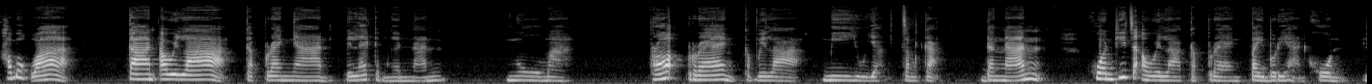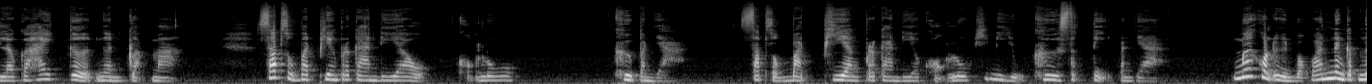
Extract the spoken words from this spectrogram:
เขาบอกว่า การเอาเวลากับแรงงานไปแลกกับเงินนั้น โง่มาก เพราะแรงกับเวลามีอยู่อย่างจำกัด ดังนั้น ควรที่จะเอาเวลากับแรงไปบริหารคน แล้วก็ให้เกิดเงินกลับมา ทรัพย์สมบัติเพียงประการเดียวของลูก คือปัญญา ทรัพย์สมบัติเพียงประการเดียวของลูกที่มีอยู่คือสติปัญญา เมื่อคนอื่นบอกว่า 1 กับ 1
